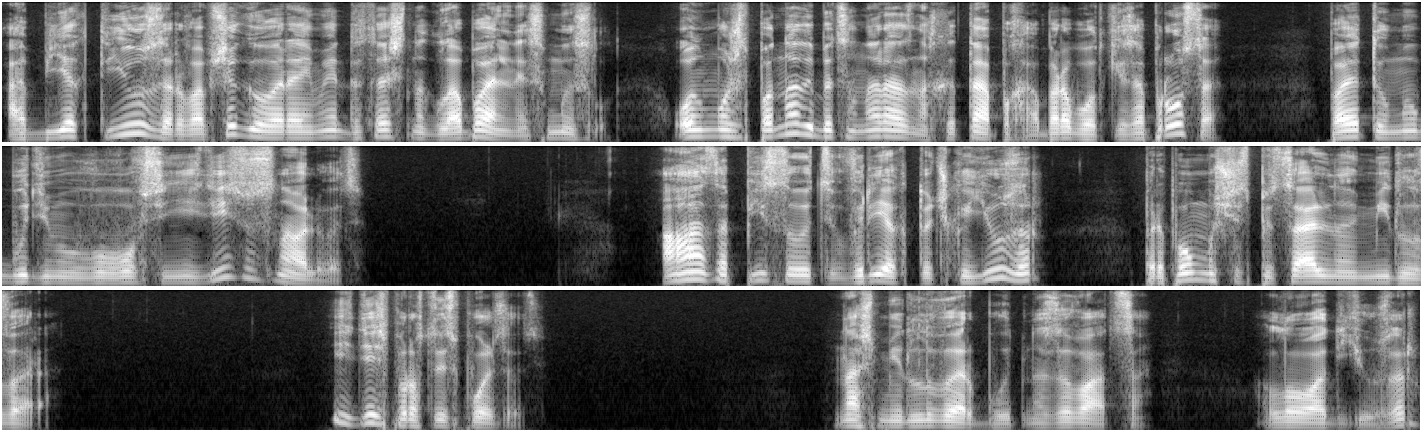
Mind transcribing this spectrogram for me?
объект user, вообще говоря, имеет достаточно глобальный смысл. Он может понадобиться на разных этапах обработки запроса, поэтому мы будем его вовсе не здесь устанавливать, а записывать в rec.user при помощи специального middleware и здесь просто использовать. Наш middleware будет называться loadUser.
